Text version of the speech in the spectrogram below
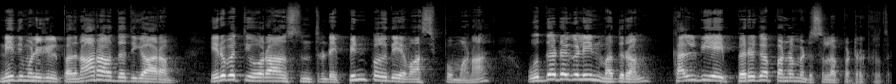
நீதிமொழிகள் பதினாறாவது அதிகாரம் இருபத்தி ஓராவது பின்பகுதியை வாசிப்போமானால் உதடுகளின் மதுரம் கல்வியை பெருக பண்ணும் என்று சொல்லப்பட்டிருக்கிறது.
